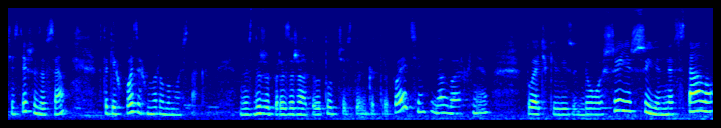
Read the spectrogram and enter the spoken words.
частіше за все, в таких позах ми робимо ось так. У нас дуже перезажата отут частинка трапеції, да, верхньої, плечки лізуть до шиї, шия не встало,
